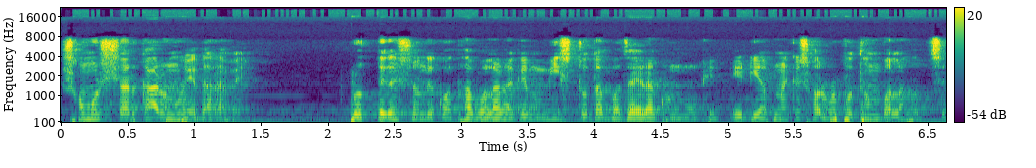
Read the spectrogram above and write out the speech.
সমস্যার কারণ হয়ে দাঁড়াবে। প্রত্যেকের সঙ্গে কথা বলার আগে মিষ্টতা বজায় রাখুন মুখে, এটি আপনাকে সর্বপ্রথম বলা হচ্ছে।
